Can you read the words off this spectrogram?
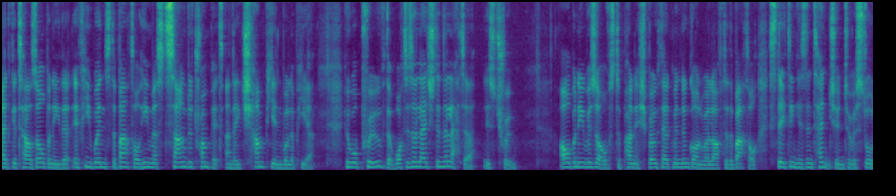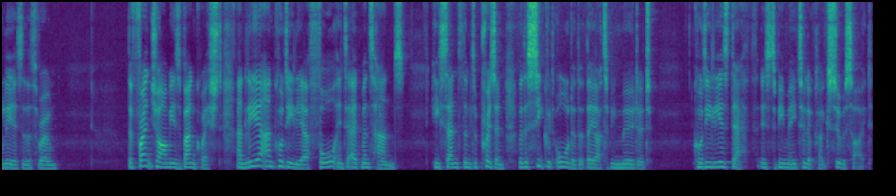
Edgar tells Albany that if he wins the battle, he must sound a trumpet and a champion will appear, who will prove that what is alleged in the letter is true. Albany resolves to punish both Edmund and Goneril after the battle, stating his intention to restore Lear to the throne. The French army is vanquished, and Lear and Cordelia fall into Edmund's hands. He sends them to prison with a secret order that they are to be murdered. Cordelia's death is to be made to look like suicide.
